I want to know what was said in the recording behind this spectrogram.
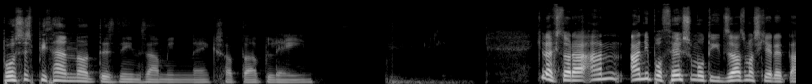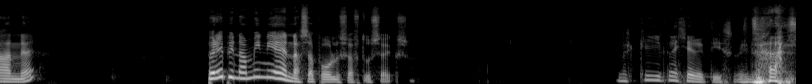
Πόσες πιθανότητες δίνεις να μείνουν έξω από τα play Κοίταξε τώρα, αν, αν υποθέσουμε ότι οι jazz μας χαιρετάνε, πρέπει να μείνει ένας από όλους αυτούς έξω. Και γιατί να χαιρετήσουν οι Jazz.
